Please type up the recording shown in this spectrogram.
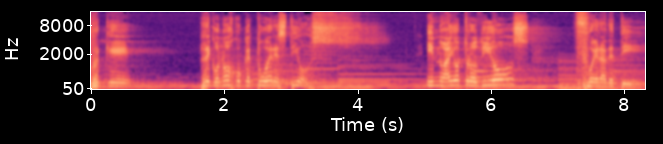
porque reconozco que tú eres Dios y no hay otro Dios fuera de ti.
